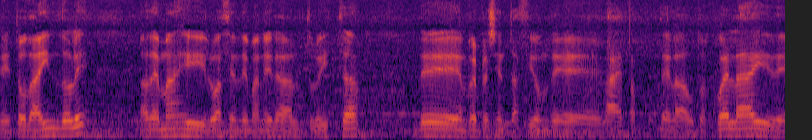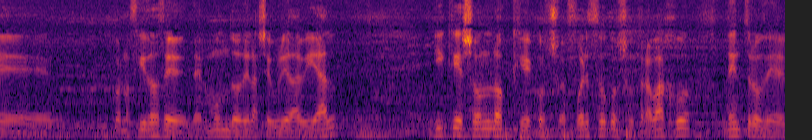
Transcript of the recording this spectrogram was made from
de toda índole, además y lo hacen de manera altruista de, en representación de la, de la autoescuela y de conocidos del mundo de la seguridad vial y que son los que con su esfuerzo, con su trabajo dentro de,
